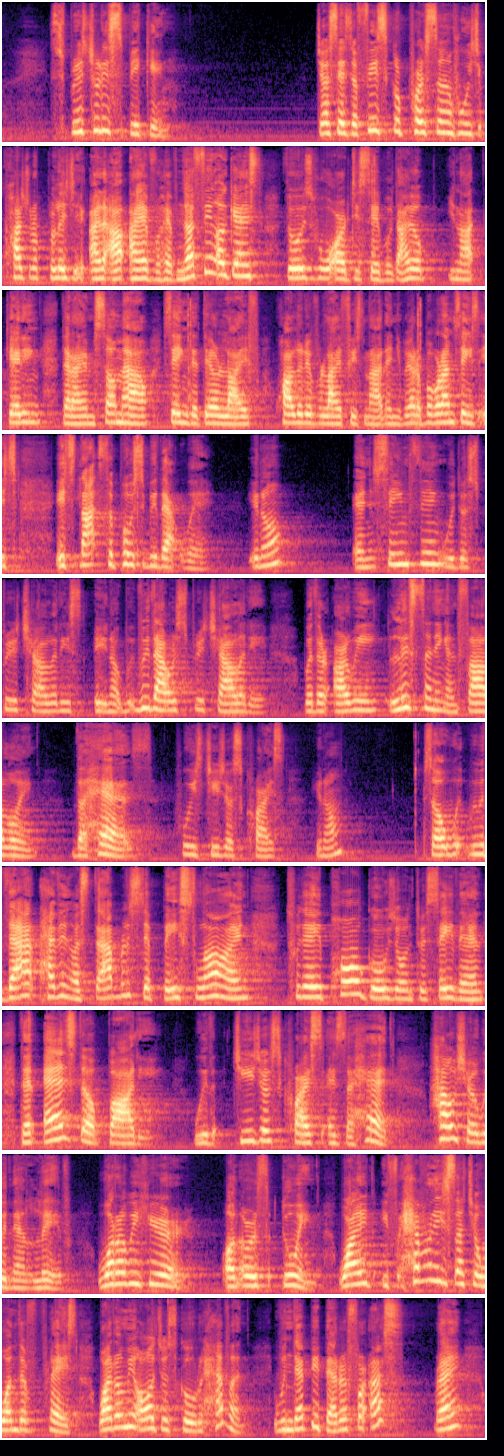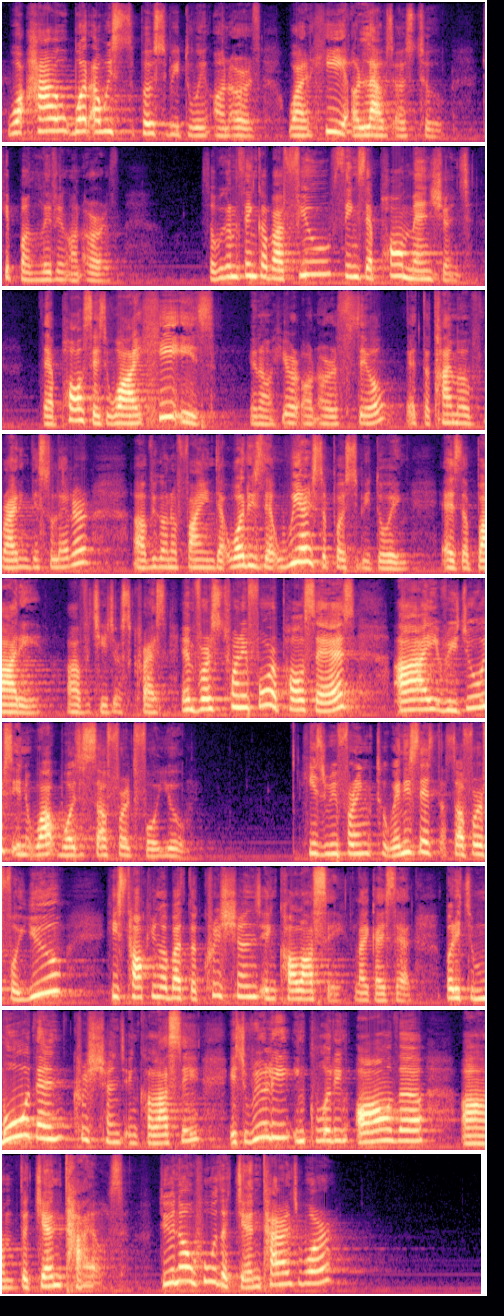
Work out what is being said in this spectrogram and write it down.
Spiritually speaking, just as a physical person who is quadriplegic, I, I have, nothing against those who are disabled. I hope you're not getting that I am somehow saying that their life, quality of life is not any better. But what I'm saying is it's, it's not supposed to be that way, you know? And same thing with the spirituality, you know, with our spirituality. Whether are we listening and following the head, who is Jesus Christ, you know? So with that, having established the baseline, today Paul goes on to say then that as the body, with Jesus Christ as the head, how shall we then live? What are we here on earth doing? Why, if heaven is such a wonderful place, why don't we all just go to heaven? Wouldn't that be better for us? Right? What, how, what are we supposed to be doing on earth while He allows us to keep on living on earth? So we're going to think about a few things that Paul mentions. That Paul says why he is, you know, here on earth still at the time of writing this letter. Uh, we're going to find that what is that we are supposed to be doing as the body of Jesus Christ. In verse 24, Paul says, "I rejoice in what was suffered for you." He's referring to. When he says suffer for you, he's talking about the Christians in Colossae, like I said. But it's more than Christians in Colossae. It's really including all the, um, the Gentiles. Do you know who the Gentiles were?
